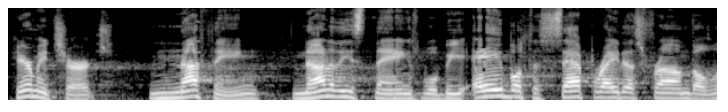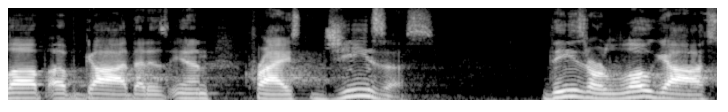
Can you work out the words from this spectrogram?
hear me, church, nothing, none of these things will be able to separate us from the love of God that is in Christ Jesus. These are Logos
